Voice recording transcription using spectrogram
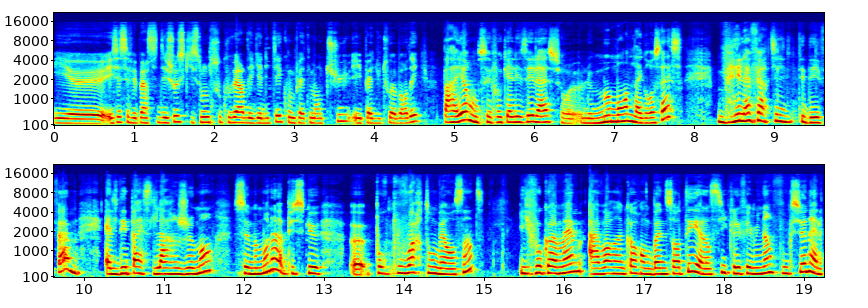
Et, et ça, ça fait partie des choses qui sont sous couvert d'égalité, complètement tues et pas du tout abordées. Par ailleurs, on s'est focalisé là sur le moment de la grossesse, mais la fertilité des femmes, elle dépasse largement ce moment-là, puisque pour pouvoir tomber enceinte, il faut quand même avoir un corps en bonne santé et un cycle féminin fonctionnel.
